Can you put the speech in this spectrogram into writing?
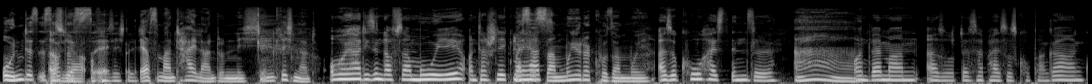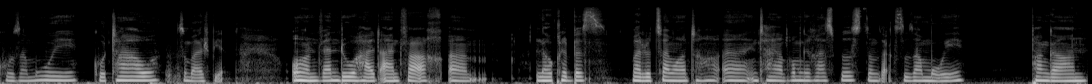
Und es ist Also auch ja, das äh, offensichtlich. erste Mal in Thailand und nicht in Griechenland. Oh ja, die sind auf Samui und da schlägt mein Heißt das Herz. Samui oder Koh Samui? Also Ko heißt Insel. Ah. Und wenn man, also deshalb heißt es Koh Phangan, Koh Samui, Koh Tao zum Beispiel. Und wenn du halt einfach ähm, local bist, weil du zwei Monate äh, in Thailand rumgereist bist, dann sagst du Samui, Phangan.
